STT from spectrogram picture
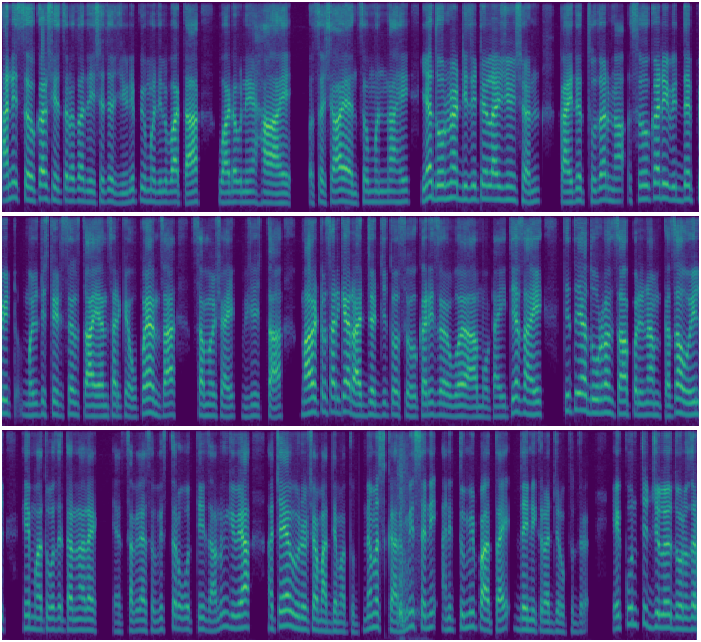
आणि सहकार क्षेत्राचा देशाच्या जी डी पी मधील वाटा वाढवणे हा आहे. असं शाह यांचं म्हणणं आहे. या धोरणात डिजिटलायझेशन कायद्यात सुधारणा सहकारी विद्यापीठ मल्टीस्टेट संस्था यांसारख्या उपायांचा समावेश आहे. विशेषतः महाराष्ट्रासारख्या राज्यात जिथं सहकारी चळवळ हा मोठा इतिहास आहे तिथे या धोरणांचा परिणाम कसा होईल हे महत्वाचं ठरणार आहे. या सगळ्या सविस्तर गोष्टी जाणून घेऊया आजच्या या व्हिडिओच्या माध्यमातून. नमस्कार मी सनी आणि तुम्ही पाहताय दैनिक राज्य लोकतंत्र एकोणतीस जुलै दोन हजार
